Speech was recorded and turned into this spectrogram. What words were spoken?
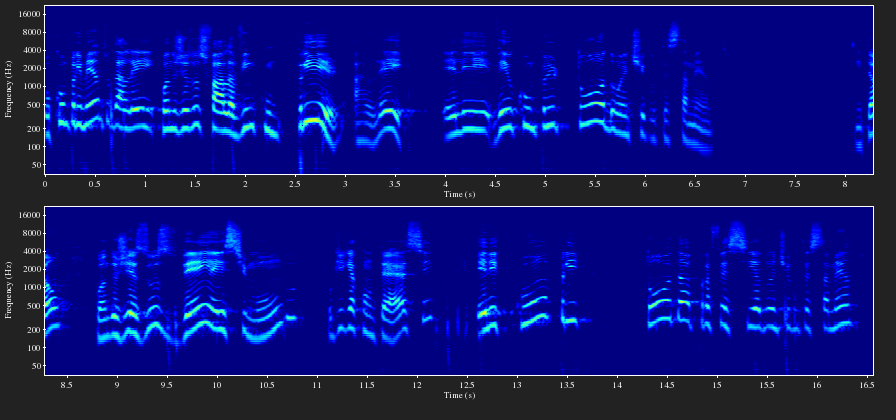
o cumprimento da lei, quando Jesus fala vim cumprir a lei, ele veio cumprir todo o Antigo Testamento. Então, quando Jesus vem a este mundo, o que, que acontece? Ele cumpre toda a profecia do Antigo Testamento.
